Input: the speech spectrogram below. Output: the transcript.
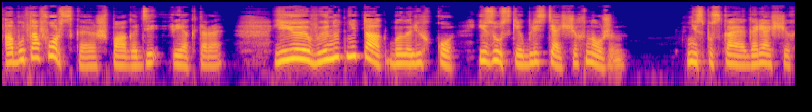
а бутафорская шпага директора. Ее и вынуть не так было легко из узких блестящих ножен. Не спуская горящих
